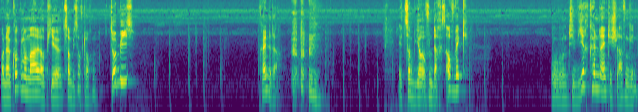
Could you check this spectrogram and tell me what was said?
Und dann gucken wir mal, ob hier Zombies auftauchen. Zombies! Keine da. Jetzt Zombie auf dem Dach ist auch weg. Und wir können eigentlich schlafen gehen.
